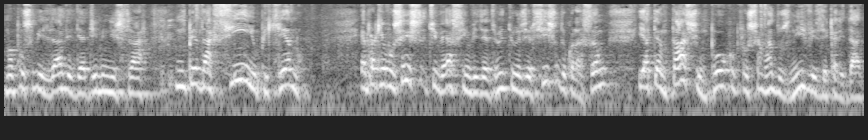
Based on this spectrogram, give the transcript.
uma possibilidade de administrar um pedacinho pequeno é para que vocês tivessem, evidentemente, um exercício do coração e atentassem um pouco para os chamados níveis de caridade,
